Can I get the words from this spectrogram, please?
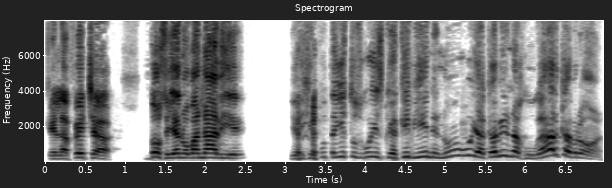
que en la fecha 12 ya no va nadie. Yo dije, puta, ¿y estos güeyes que a qué vienen? No, güey, acá vienen a jugar, cabrón.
